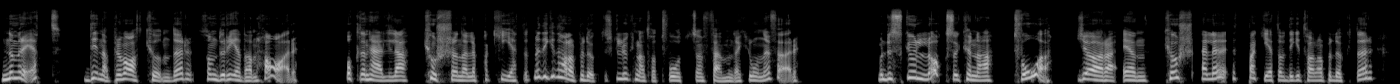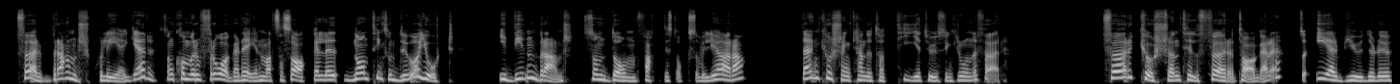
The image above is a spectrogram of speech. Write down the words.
nummer ett, dina privatkunder som du redan har. Och den här lilla kursen eller paketet med digitala produkter skulle du kunna ta 2500 kronor för. Men du skulle också kunna, två, göra en kurs eller ett paket av digitala produkter för branschkollegor som kommer och frågar dig en massa saker eller någonting som du har gjort i din bransch som de faktiskt också vill göra. Den kursen kan du ta 10 000 kronor för. För kursen till företagare så erbjuder du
